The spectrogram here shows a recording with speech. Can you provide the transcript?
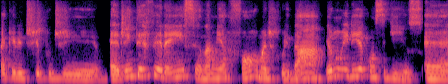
aquele tipo de, é, de interferência na minha forma de cuidar, eu não iria conseguir isso. É,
